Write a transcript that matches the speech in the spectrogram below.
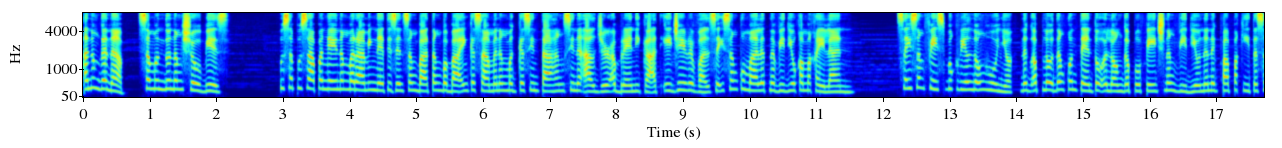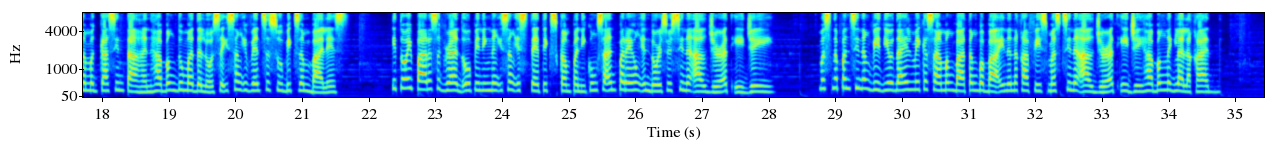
Anong ganap sa mundo ng showbiz? Usap-usapan ngayon ng maraming netizens ang batang babaeng kasama ng magkasintahang sina Alger Abrenica at AJ Reval sa isang kumalat na video kamakailan. Sa isang Facebook reel noong Hunyo, nag-upload ang Kontento Olongapo page ng video na nagpapakita sa magkasintahan habang dumadalo sa isang event sa Subic, Zambales. Ito ay para sa grand opening ng isang aesthetics company kung saan parehong endorsers sina Alger at AJ. Mas napansin ang video dahil may kasamang batang babae na naka-face mask sina Alger at AJ habang naglalakad.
